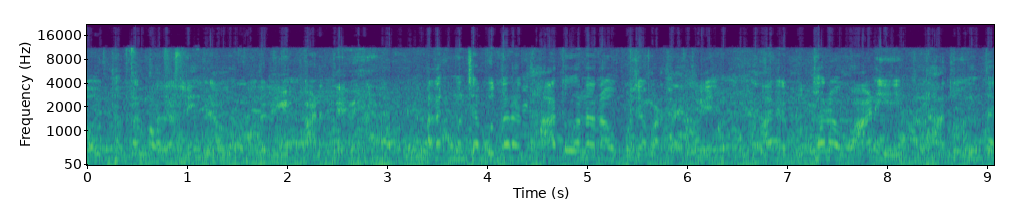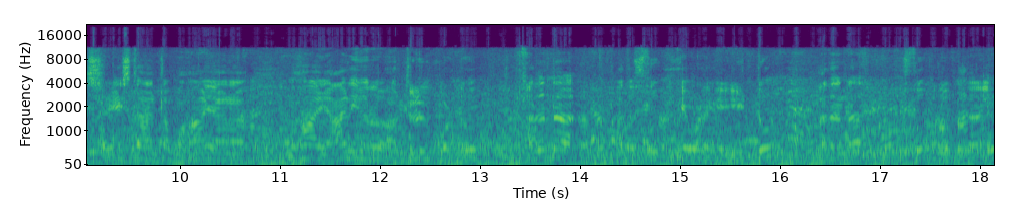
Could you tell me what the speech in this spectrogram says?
ಬೌದ್ಧ ಪಂಥದಲ್ಲಿ ನಾವು ಮೊದಲಿಗೆ ಕಾಣುತ್ತೇವೆ. ಅದಕ್ಕೆ ಮುಂಚೆ ಬುದ್ಧನ ಧಾತುವನ್ನು ನಾವು ಪೂಜೆ ಮಾಡ್ತಾ ಇದ್ವಿ. ಆದರೆ ಬುದ್ಧನ ವಾಣಿ ಧಾತುವಿಗಿಂತ ಶ್ರೇಷ್ಠ ಅಂತ ಮಹಾಯಾನ ಮಹಾಯಾನಿಗರು ತಿಳಿದುಕೊಂಡು ಅದನ್ನು ಅದು ಸ್ತೂಪಿಕೆ ಒಳಗೆ ಇಟ್ಟು ಅದನ್ನು ಸೂಪ ರೂಪದಲ್ಲಿ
